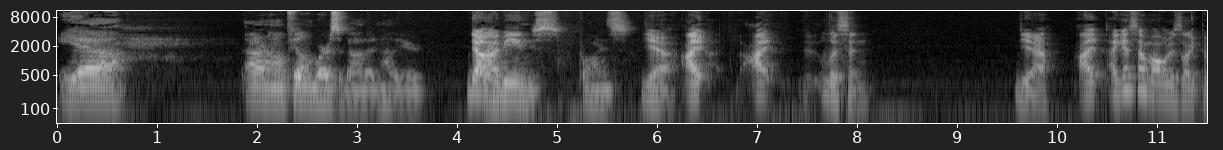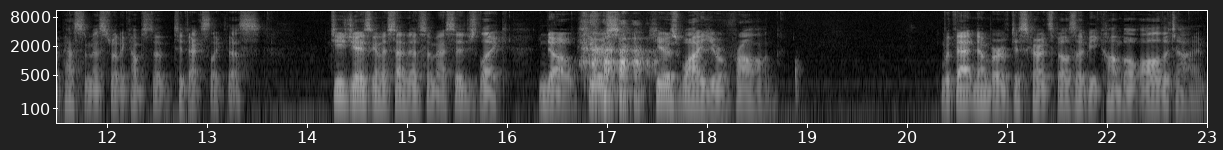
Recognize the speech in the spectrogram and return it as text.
Yeah. I don't know. I'm feeling worse about it now that you're No, I mean, these points. yeah, I I listen. Yeah, I I guess I'm always like the pessimist when it comes to, to decks like this. DJ is gonna send us a message like, no, here's here's why you're wrong. With that number of discard spells, I beat combo all the time.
